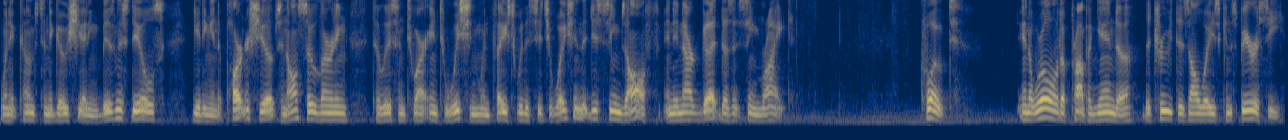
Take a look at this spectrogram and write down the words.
when it comes to negotiating business deals, getting into partnerships, and also learning to listen to our intuition when faced with a situation that just seems off and in our gut doesn't seem right. Quote, in a world of propaganda, the truth is always conspiracy.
